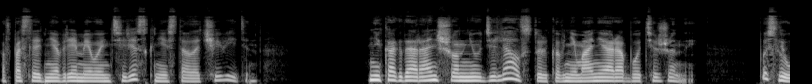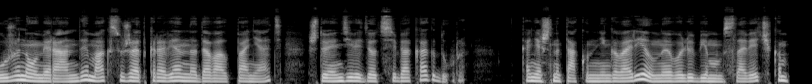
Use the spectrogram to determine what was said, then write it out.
а в последнее время его интерес к ней стал очевиден. Никогда раньше он не уделял столько внимания работе жены. После ужина у Миранды Макс уже откровенно давал понять, что Энди ведет себя как дура. Конечно, так он не говорил, но его любимым словечком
